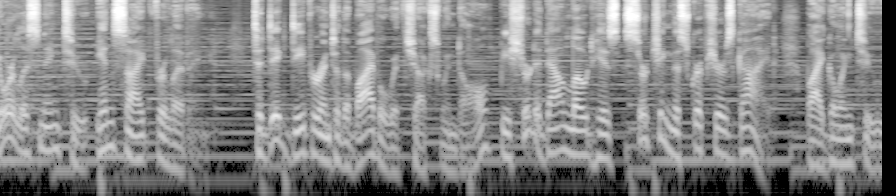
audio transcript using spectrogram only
You're listening to Insight for Living. To dig deeper into the Bible with Chuck Swindoll, be sure to download his Searching the Scriptures guide by going to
